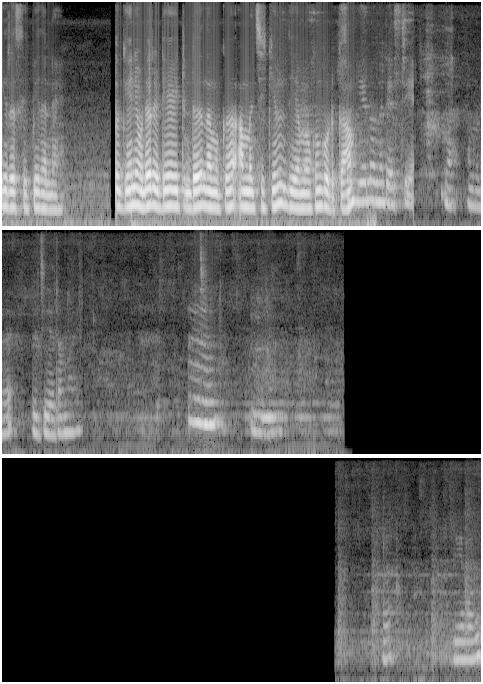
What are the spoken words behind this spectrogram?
ഈ റെസിപ്പി തന്നെ. സുഖിയൻ ഇവിടെ റെഡി ആയിട്ടുണ്ട് നമുക്ക് അമ്മച്ചിക്കും ദിയമോക്കും കൊടുക്കാം ഒന്ന് ടേസ്റ്റ് ചെയ്യാം നമ്മുടെ രുചികരമായ ദിയമോളും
